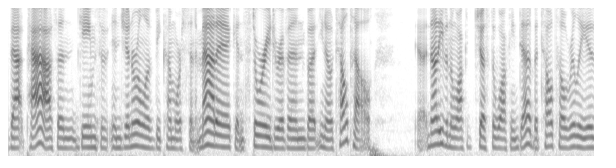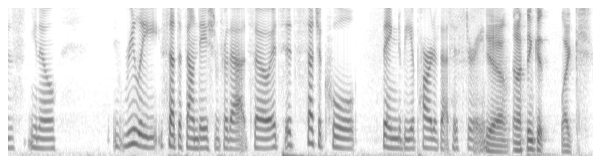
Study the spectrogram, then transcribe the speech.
that path and games in general have become more cinematic and story driven but you know telltale not even the walk just the walking dead but telltale really is you know really set the foundation for that. So it's it's such a cool thing to be a part of that history. Yeah and i think it like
